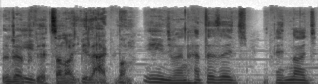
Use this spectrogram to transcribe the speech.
röpködsz a nagyvilágban. Így van, hát ez egy, egy nagy,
